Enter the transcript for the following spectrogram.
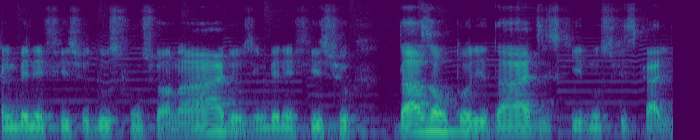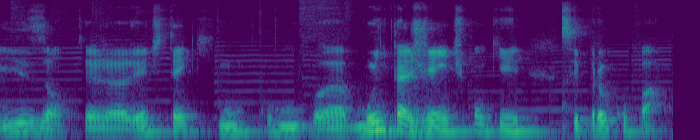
em benefício dos funcionários, em benefício das autoridades que nos fiscalizam, seja, a gente tem que, muita gente com que se preocupar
